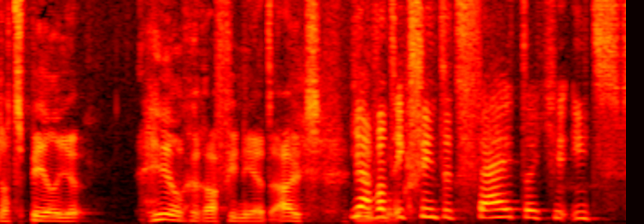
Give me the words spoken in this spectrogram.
dat speel je heel geraffineerd uit. Ja, want boek. ik vind het feit dat je iets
